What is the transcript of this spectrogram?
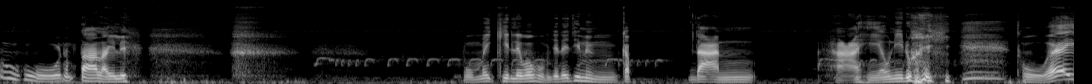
โอ้โห น้ำตาไหลเลย ผมไม่คิดเลยว่าผมจะได้ที่หนึ่งกับด่านหาเหวนี้ด้วย โถเอ้ย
